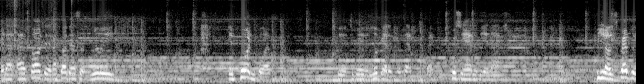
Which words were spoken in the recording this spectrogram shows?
and I, I thought that I thought that's a really important for us to, to be able to look at it from that perspective. Christianity in action. You know, the scripture,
